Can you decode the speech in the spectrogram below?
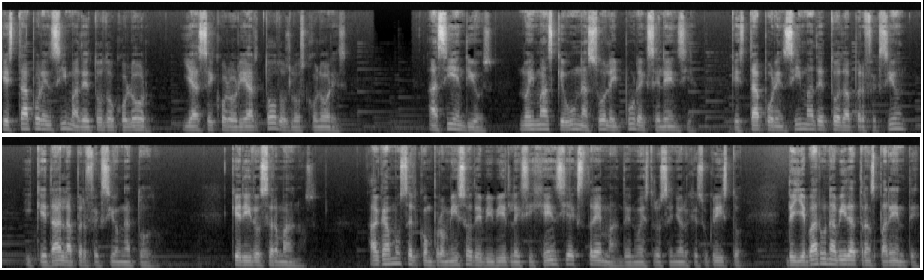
que está por encima de todo color y hace colorear todos los colores, Así en Dios no hay más que una sola y pura excelencia, que está por encima de toda perfección y que da la perfección a todo. Queridos hermanos, hagamos el compromiso de vivir la exigencia extrema de nuestro Señor Jesucristo, de llevar una vida transparente,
